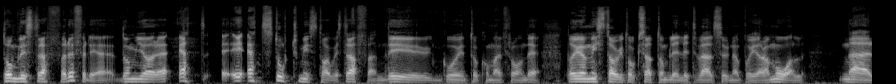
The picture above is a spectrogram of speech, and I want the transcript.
De blir straffade för det. De gör ett, ett stort misstag vid straffen. Det är ju, går ju inte att komma ifrån det. De gör misstaget också att de blir lite väl sugna på att göra mål när,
